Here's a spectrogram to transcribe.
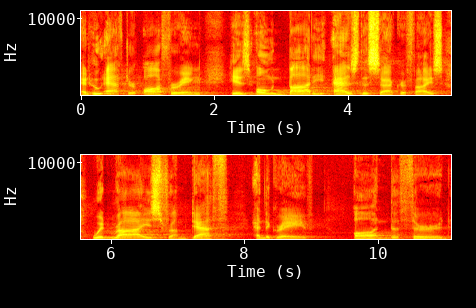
and who, after offering his own body as the sacrifice, would rise from death and the grave on the third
